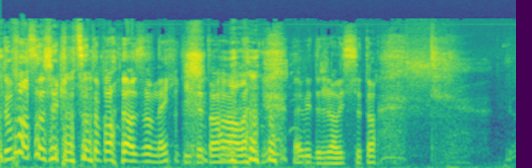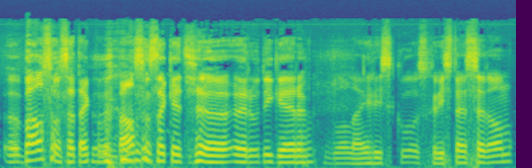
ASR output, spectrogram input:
dúfal som, že keď som to povedal, že som nechytíte toho, ale nevydržali ste to. Bál som sa tak, bál som sa, keď eh, Rudiger bol na ihrisku s Christensenom,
